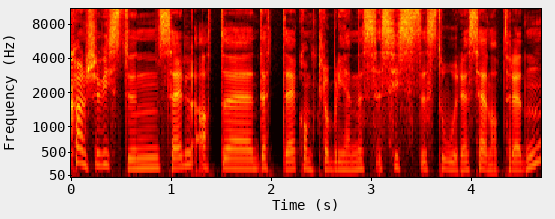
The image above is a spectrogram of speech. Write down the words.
Kanskje visste hun selv at eh, dette kom til å bli hennes siste store sceneopptreden.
